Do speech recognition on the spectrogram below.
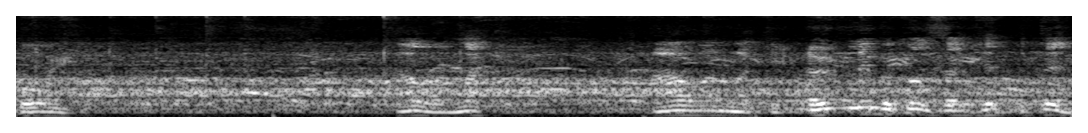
boy. How unlucky. How unlucky. Only because they hit the pin.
